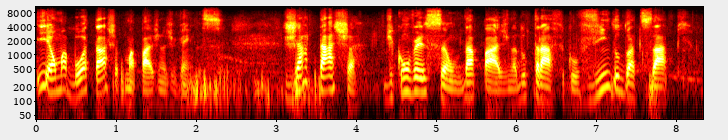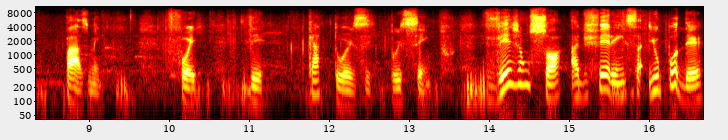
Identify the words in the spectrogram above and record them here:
E é uma boa taxa para uma página de vendas. Já a taxa de conversão da página do tráfego vindo do WhatsApp, pasmem, foi de 14%. Vejam só a diferença e o poder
